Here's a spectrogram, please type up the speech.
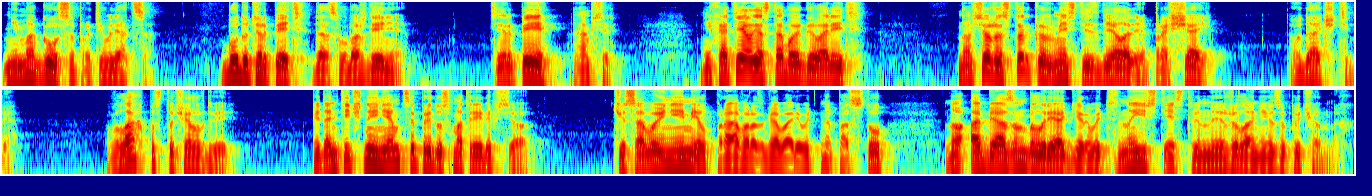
Не могу сопротивляться. Буду терпеть до освобождения. Терпи, Амсель. Не хотел я с тобой говорить, но все же столько вместе сделали. Прощай. Удачи тебе. Влах постучал в дверь. Педантичные немцы предусмотрели все. Часовой не имел права разговаривать на посту, но обязан был реагировать на естественные желания заключенных.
